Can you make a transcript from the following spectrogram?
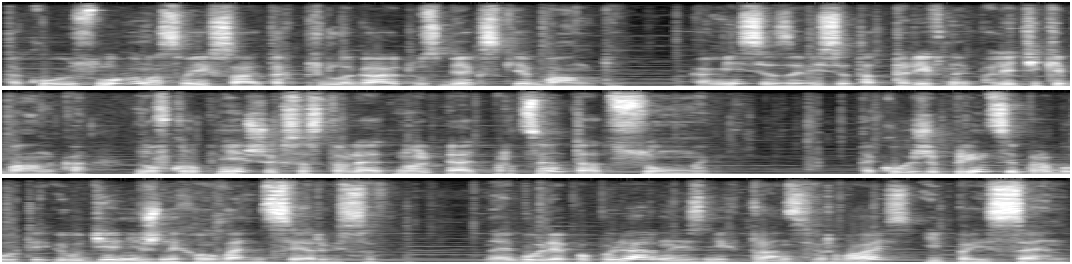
Такую услугу на своих сайтах предлагают узбекские банки. Комиссия зависит от тарифной политики банка, но в крупнейших составляет 0,5% от суммы. Такой же принцип работы и у денежных онлайн-сервисов. Наиболее популярные из них TransferWise и PaySend.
